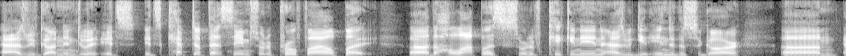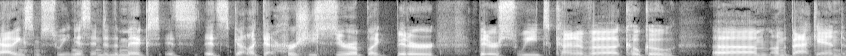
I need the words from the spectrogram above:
As we've gotten into it, it's it's kept up that same sort of profile, but uh, the jalapas sort of kicking in as we get into the cigar, um, adding some sweetness into the mix. It's it's got like that Hershey syrup, like bitter, bittersweet kind of uh, cocoa um, on the back end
